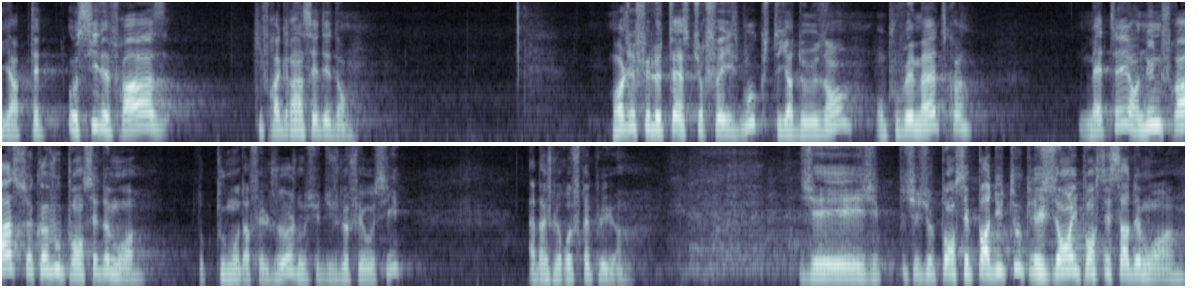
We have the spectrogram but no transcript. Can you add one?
il y a peut-être aussi des phrases qui fera grincer des dents. Moi, j'ai fait le test sur Facebook, c'était il y a deux ans. On pouvait mettre, mettez en une phrase ce que vous pensez de moi. Donc tout le monde a fait le jeu, je me suis dit, je le fais aussi. Ah ben, je le referai plus. Hein. je ne pensais pas du tout que les gens ils pensaient ça de moi. Hein.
